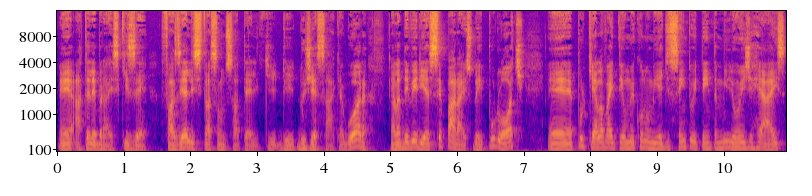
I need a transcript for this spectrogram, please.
é, a Telebrás quiser fazer a licitação de satélite de, do GSAC agora, ela deveria separar isso daí por lote, é, porque ela vai ter uma economia de 180 milhões de reais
